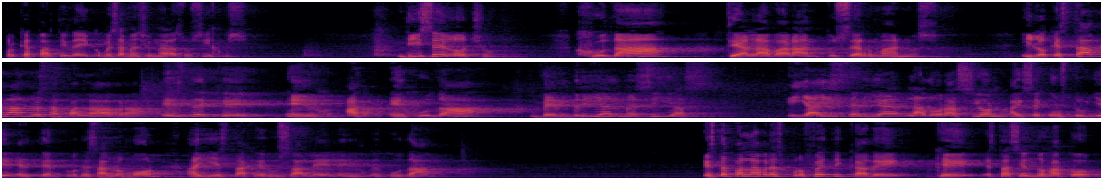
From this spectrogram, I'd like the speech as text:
porque a partir de ahí comienza a mencionar a sus hijos. Dice el 8, Judá te alabarán tus hermanos y lo que está hablando esa palabra es de que en, Judá vendría el Mesías. Y ahí sería la adoración. Ahí se construye el templo de Salomón. Ahí está Jerusalén en, Judá. Esta palabra es profética de que está haciendo Jacob.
